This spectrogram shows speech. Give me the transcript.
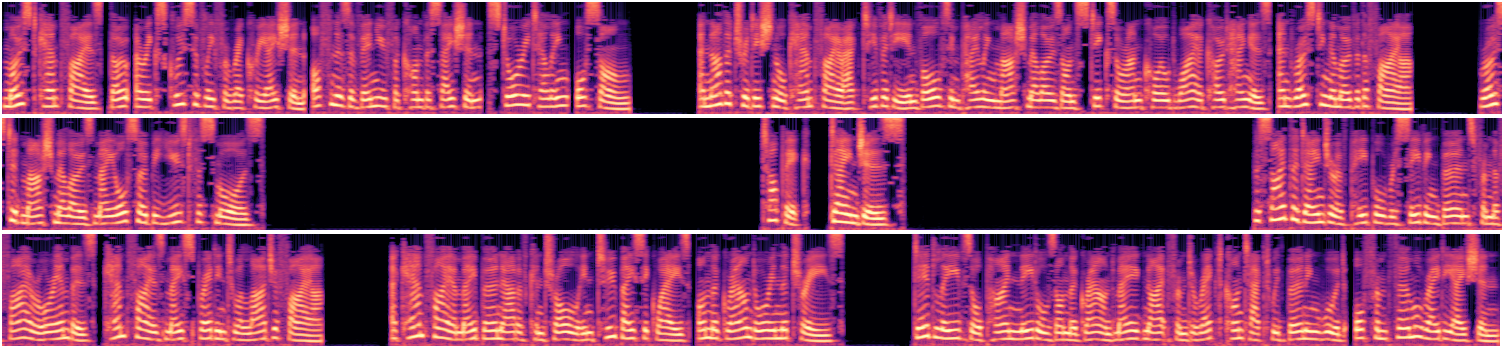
Most campfires, though, are exclusively for recreation, often as a venue for conversation, storytelling, or song. Another traditional campfire activity involves impaling marshmallows on sticks or uncoiled wire coat hangers, and roasting them over the fire. Roasted marshmallows may also be used for s'mores. Topic: Dangers. Beside the danger of people receiving burns from the fire or embers, campfires may spread into a larger fire. A campfire may burn out of control in two basic ways, on the ground or in the trees. Dead leaves or pine needles on the ground may ignite from direct contact with burning wood, or from thermal radiation.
